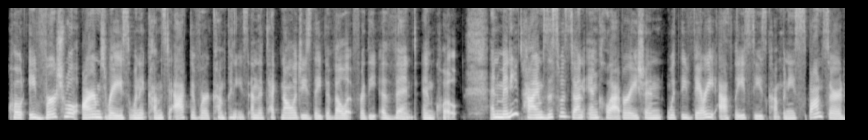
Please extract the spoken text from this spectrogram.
quote, a virtual arms race when it comes to activewear companies and the technologies they develop for the event, end quote. And many times this was done in collaboration with the very athletes these companies sponsored,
